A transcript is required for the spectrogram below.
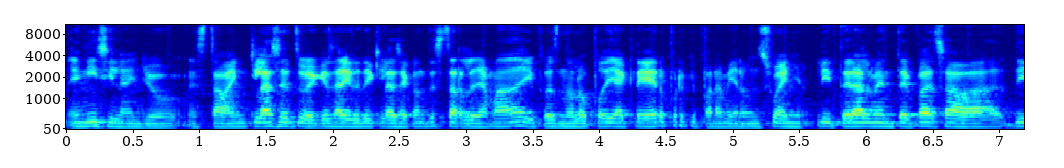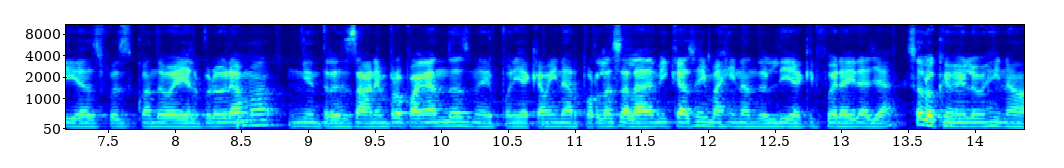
en EasyLine. Yo estaba en clase, tuve que salir de clase a contestar la llamada y pues no lo podía creer porque para mí era un sueño. Literalmente pasaba días pues cuando veía el programa, mientras estaban en propagandas, me ponía a caminar por la sala de mi casa imaginando el día que fuera a ir allá, solo que me lo imaginaba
